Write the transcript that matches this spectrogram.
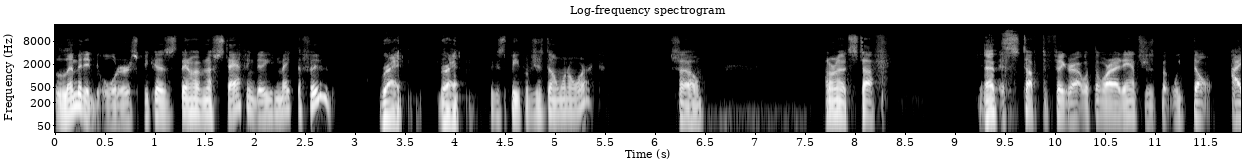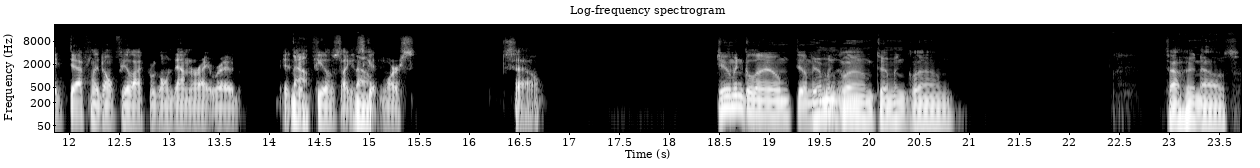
limited orders because they don't have enough staffing to even make the food Right. Right. because people just don't want to work. So I don't know. It's tough. That's- it's tough to figure out what the right answer is, but we don't, I definitely don't feel like we're going down the right road. It, No. it feels like it's No. getting worse. So doom and gloom, doom, Doom and and gloom. gloom. Doom and gloom. So who knows?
